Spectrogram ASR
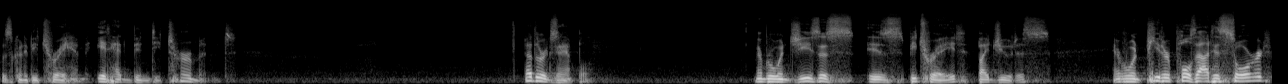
was going to betray him. It had been determined. Another example Remember when Jesus is betrayed by Judas? Remember when Peter pulls out his sword?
